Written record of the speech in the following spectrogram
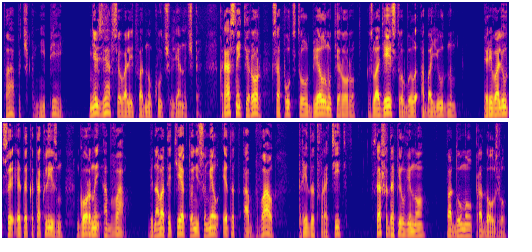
Папочка, не пей». Нельзя все валить в одну кучу, Леночка. Красный террор сопутствовал белому террору, злодейство было обоюдным. Революция — это катаклизм, горный обвал. Виноваты те, кто не сумел этот обвал предотвратить. Саша допил вино, подумал, продолжил.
